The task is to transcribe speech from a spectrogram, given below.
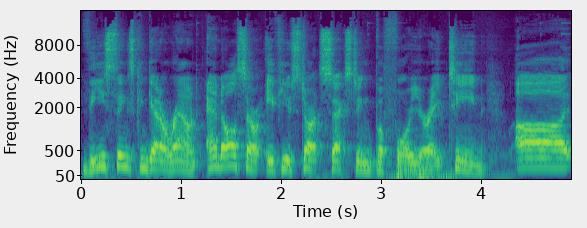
these things can get around. And also, if you start sexting before you're 18, uh,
